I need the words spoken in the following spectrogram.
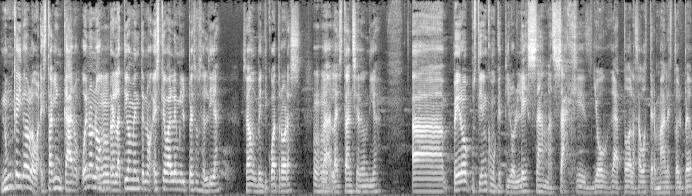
nunca he ido a Agua Está bien caro. Bueno, no, relativamente no, es que vale mil pesos el día, o sea, 24 horas La, la estancia de un día. Ah, pero pues tienen como que tirolesa, masajes, yoga, todas las aguas termales, todo el pedo.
